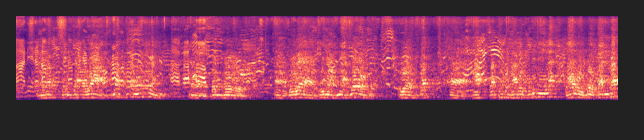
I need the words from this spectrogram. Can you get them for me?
อ่านี่นะนะคครัรับบเป็นเจ้าอาว่าสวัดตะเนียงอ่าครับอ่าเป็นผู้อ่าดูแลพี่น้องญาติโยมรวมกับอ่า หักรัฐประหารในที่นี้และหลายหมู่ด้วยกันครับ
